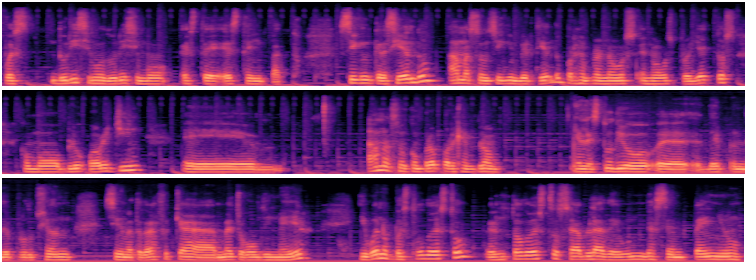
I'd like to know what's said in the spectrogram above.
Pues durísimo, durísimo este, este impacto. Siguen creciendo, Amazon sigue invirtiendo, por ejemplo, en nuevos, en nuevos proyectos como Blue Origin. Eh, Amazon compró, por ejemplo, el estudio eh, de, de, producción cinematográfica Metro Goldwyn Mayer y bueno, pues todo esto, en todo esto se habla de un desempeño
